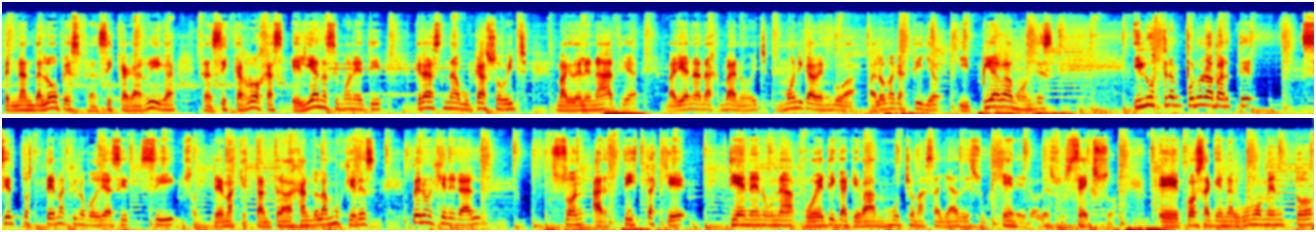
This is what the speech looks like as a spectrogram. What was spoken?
Fernanda López, Francisca Garriga, Francisca Rojas, Eliana Simonetti, Krasna Bukasovich, Magdalena Atria, Mariana Nachmanovich, Mónica Bengoa, Paloma Castillo y Pia Bamondes, ilustran por una parte ciertos temas que uno podría decir, sí, son temas que están trabajando las mujeres, pero en general son artistas que tienen una poética que va mucho más allá de su género, de su sexo. Eh, cosa que en algún momento,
